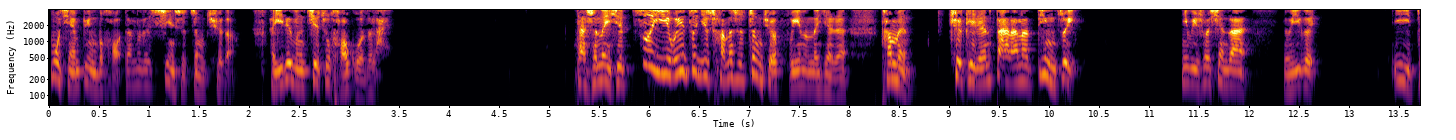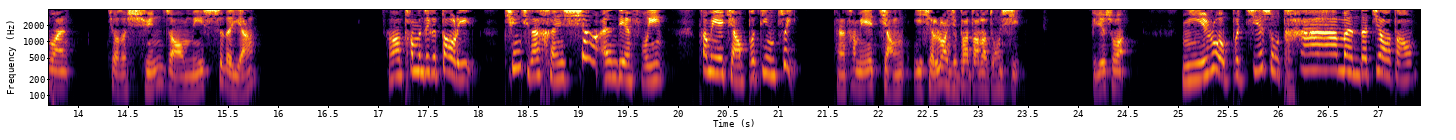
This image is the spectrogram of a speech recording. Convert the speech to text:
目前并不好，但他的信是正确的，他一定能结出好果子来。但是那些自以为自己传的是正确福音的那些人，他们却给人带来了定罪。你比如说，现在有一个异端。叫做寻找迷失的羊，啊，他们这个道理听起来很像恩典福音，他们也讲不定罪，但是他们也讲一些乱七八糟的东西，比如说，你若不接受他们的教导，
